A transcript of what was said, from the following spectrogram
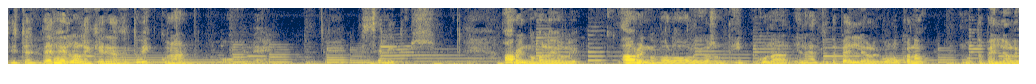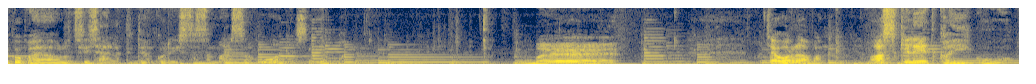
Tytön verellä oli kirjoitettu ikkunaan ohde. Selitys. Auringonvalo oli, auringonvalo oli osunut ikkunaan ja näytti, että Pelle oli ulkona, mutta Pelle oli koko ajan ollut sisällä tytön kodissa samassa huoneessa jopa. Bää. Seuraava. Askeleet kaikuu.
